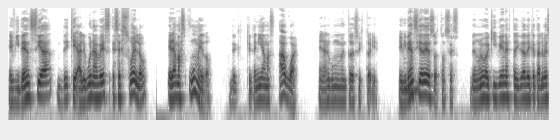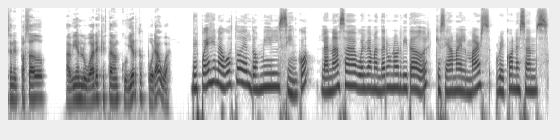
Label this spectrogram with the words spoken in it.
evidencia de que alguna vez ese suelo era más húmedo, de que tenía más agua en algún momento de su historia. Evidencia de eso, entonces, de nuevo aquí viene esta idea de que tal vez en el pasado habían lugares que estaban cubiertos por agua. Después, en agosto del 2005, la NASA vuelve a mandar un orbitador que se llama el Mars Reconnaissance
